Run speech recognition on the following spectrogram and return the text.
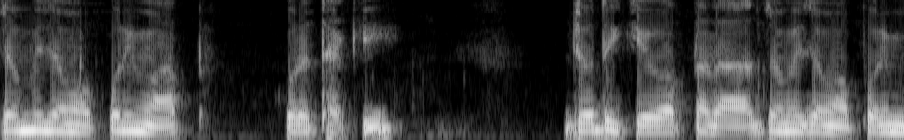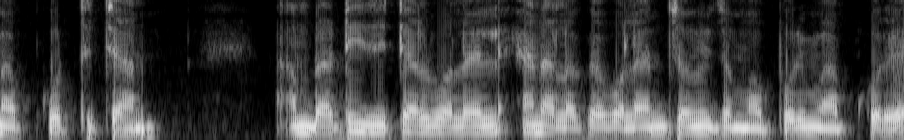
জমি জমা পরিমাপ করে থাকি। যদি কেউ আপনারা জমি জমা পরিমাপ করতে চান, আমরা ডিজিটাল বলেন অ্যানালগে বলেন, জমি জমা পরিমাপ করে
